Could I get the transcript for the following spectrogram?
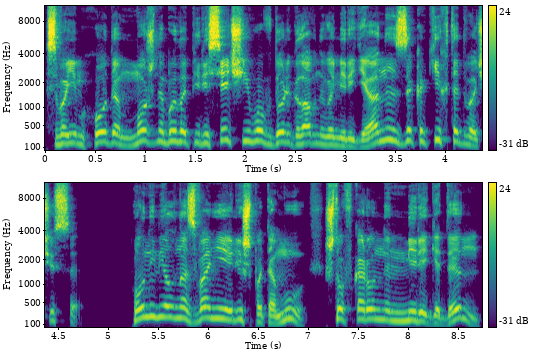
Своим ходом можно было пересечь его вдоль главного меридиана за каких-то два часа. Он имел название лишь потому, что в коронном мире Геден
